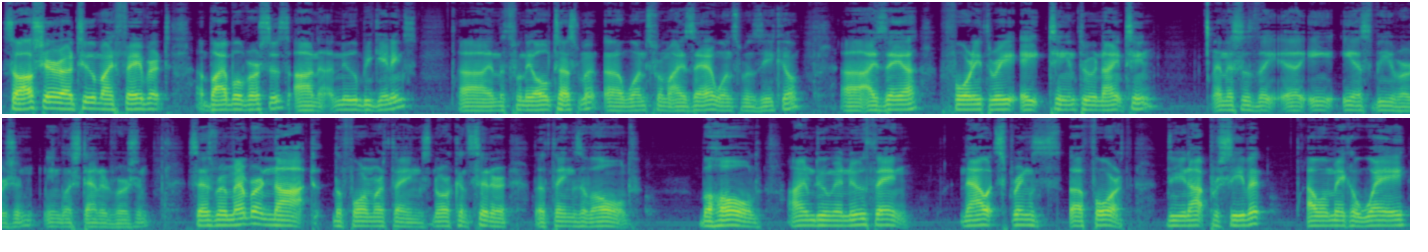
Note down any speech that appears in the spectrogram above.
So I'll share uh, two of my favorite uh, Bible verses on new beginnings. Uh, and it's from the Old Testament. One's from Isaiah, one's from Ezekiel. Isaiah 43, 18 through 19. And this is the ESV version, English Standard Version. Says, Remember not the former things, nor consider the things of old. Behold, I am doing a new thing. Now it springs uh, forth. Do you not perceive it? I will make a way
